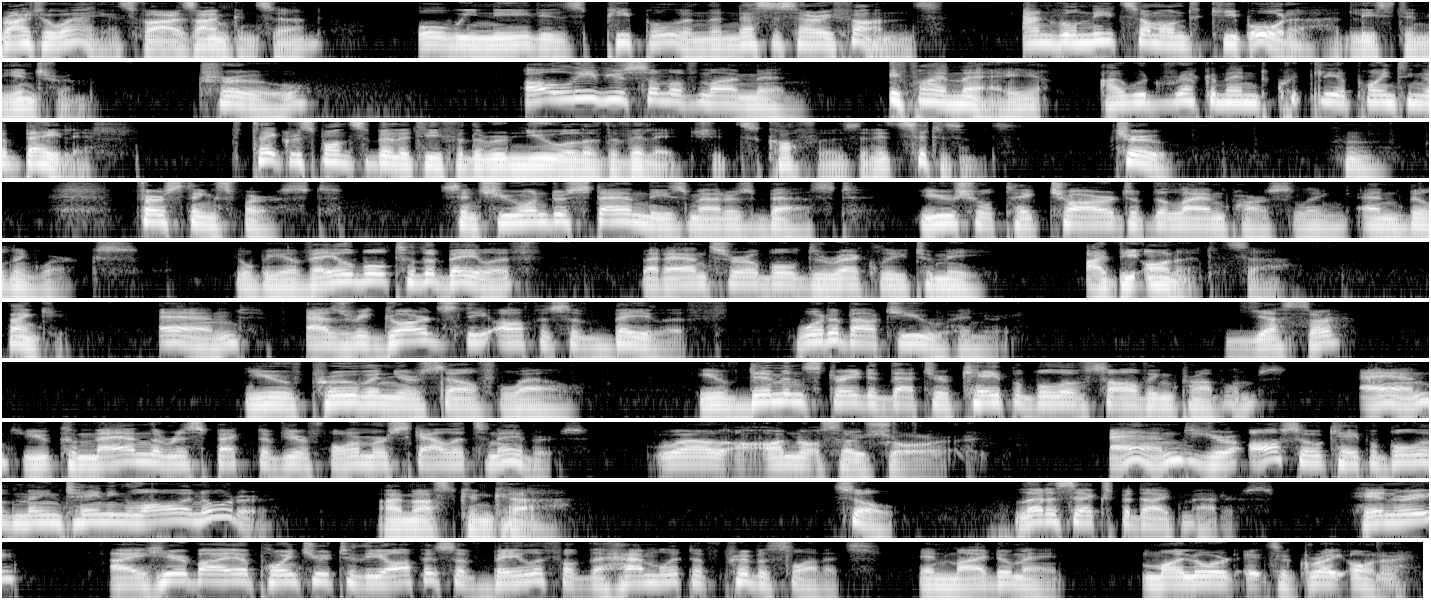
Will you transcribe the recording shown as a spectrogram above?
Right away, as far as I'm concerned. All we need is people and the necessary funds. And we'll need someone to keep order, at least in the interim. True. I'll leave you some of my men. If I may, I would recommend quickly appointing a bailiff to take responsibility for the renewal of the village, its coffers, and its citizens. True. Hmm. First things first. Since you understand these matters best, you shall take charge of the land parceling and building works. You'll be available to the bailiff, but answerable directly to me. I'd be honored, sir. Thank you. And, as regards the office of bailiff, what about you, Henry? Yes, sir? You've proven yourself well. You've demonstrated that you're capable of solving problems, and you command the respect of your former Skalitz neighbors. Well, I'm not so sure. And you're also capable of maintaining law and order. I must concur. So, let us expedite matters. Henry, I hereby appoint you to the office of bailiff of the hamlet of Pribyslavitz in my domain. My lord, it's a great honor.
